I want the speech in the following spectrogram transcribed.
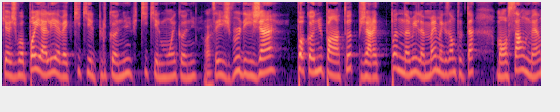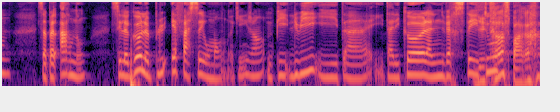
que je vais pas y aller avec qui qui est le plus connu puis qui qui est le moins connu. Ouais. Je veux des gens pas connus pantoute, puis j'arrête pas de nommer le même exemple tout le temps. Mon soundman s'appelle Arnaud. C'est le gars le plus effacé au monde, OK? Genre. Puis lui, il est à, il est à l'école, à l'université et Il est tout. transparent.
